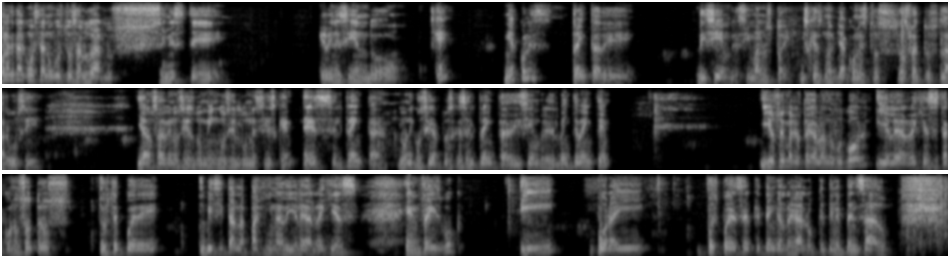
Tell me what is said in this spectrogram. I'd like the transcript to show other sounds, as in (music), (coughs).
Hola, ¿qué tal? ¿Cómo están? Un gusto saludarlos en este que viene siendo, ¿qué? Miércoles 30 de diciembre, si mal no estoy. Es que ya con estos asuetos largos y ya no sabe si es domingo, si es lunes, si es que es el 30. Lo único cierto es que es el 30 de diciembre del 2020. Y yo soy Mario Ortega hablando de fútbol y Elena Regias está con nosotros. Usted puede visitar la página de Yeleda Regias en Facebook y por ahí pues puede ser que tenga el regalo que tiene pensado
